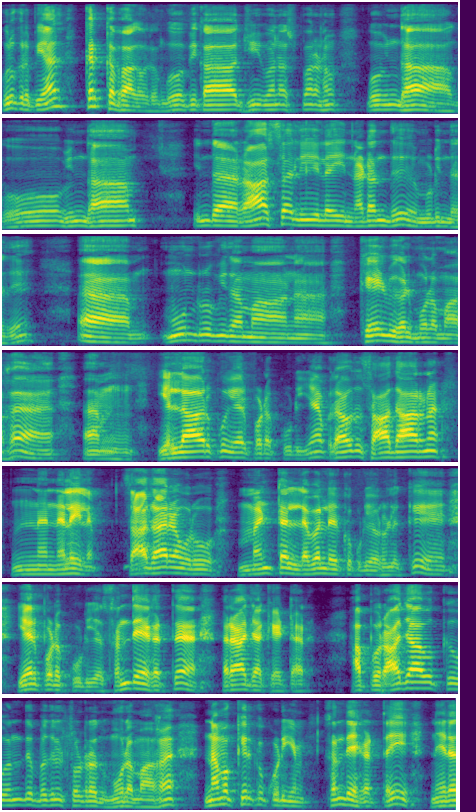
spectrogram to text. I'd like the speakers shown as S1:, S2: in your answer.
S1: குருகிருப்பையால் கற்க பாகவதம் கோபிகா ஜீவனஸ்மரணம் கோவிந்தா கோவிந்தாம் இந்த ராசலீலை நடந்து முடிந்தது. மூன்று விதமான கேள்விகள் மூலமாக எல்லாருக்கும் ஏற்படக்கூடிய அதாவது சாதாரண நிலையில் சாதாரண ஒரு மென்டல் லெவலில் இருக்கக்கூடியவர்களுக்கு ஏற்படக்கூடிய சந்தேகத்தை ராஜா கேட்டார். அப்போ ராஜாவுக்கு வந்து பதில் சொல்றது மூலமாக நமக்கு இருக்கக்கூடிய சந்தேகத்தை நிற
